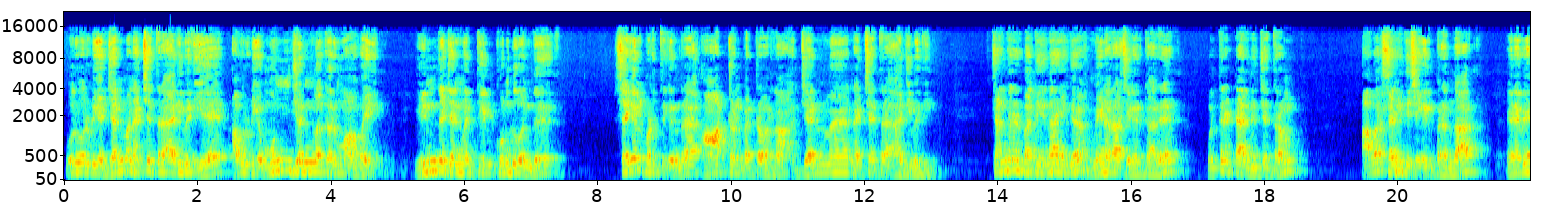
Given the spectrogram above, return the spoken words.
ஒருவருடைய ஜன்ம நட்சத்திர அதிபதியே அவருடைய முன் ஜென்ம கர்மாவை இந்த ஜென்மத்தில் கொண்டு வந்து செயல்படுத்துகின்ற ஆற்றல் பெற்றவர் தான் ஜென்ம நட்சத்திர அதிபதி. சந்திரன் பார்த்தீங்கன்னா இங்க மீன ராசியில் இருக்காரு. உத்திரட்டாதி நட்சத்திரம். அவர் சனி திசையில் பிறந்தார். எனவே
